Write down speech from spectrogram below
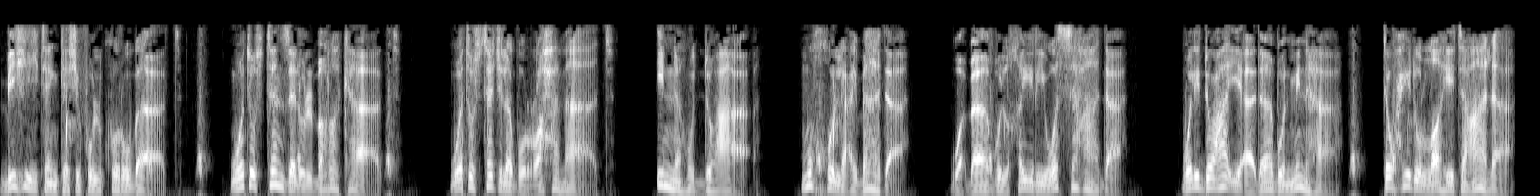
به تنكشف الكربات وتستنزل البركات وتستجلب الرحمات. إنه الدعاء مخ العبادة وباب الخير والسعادة. وللدعاء آداب منها. توحيد الله تعالى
